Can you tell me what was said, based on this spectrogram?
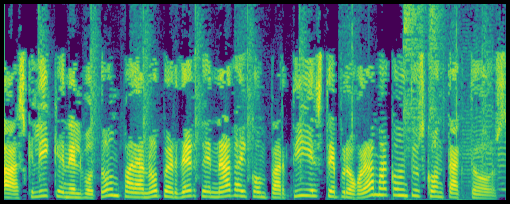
Haz clic en el botón para no perderte nada y compartí este programa con tus contactos.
